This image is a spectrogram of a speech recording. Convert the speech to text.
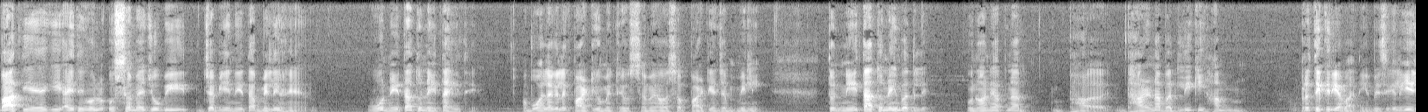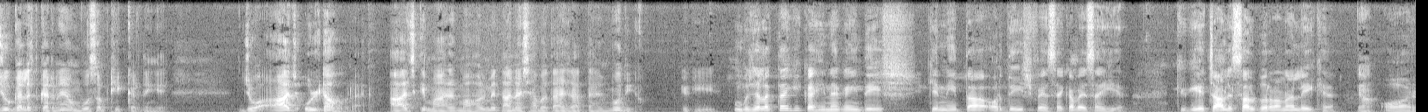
बात यह है कि आई थिंक उस समय जो भी जब ये नेता मिले हैं वो नेता तो नेता ही थे। अब वो अलग अलग पार्टियों में थे उस समय और सब पार्टियाँ जब मिली तो नेता तो नहीं बदले। उन्होंने अपना धारणा बदली कि हम प्रतिक्रियावादी हैं। बेसिकली ये जो गलत कर रहे हैं हम वो सब ठीक कर देंगे। जो आज उल्टा हो रहा है। आज के माहौल में तानाशाह बताया जाता है मोदी को क्योंकि मुझे लगता है कि कहीं ना कहीं देश के नेता और देश वैसे का वैसा ही है क्योंकि ये चालीस साल पुराना लेख है हाँ। और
